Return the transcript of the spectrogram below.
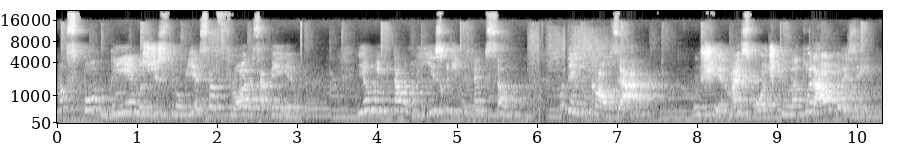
nós podemos destruir essa flora, sabia? E aumentar o risco de infecção, podendo causar um cheiro mais forte que o natural, por exemplo,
